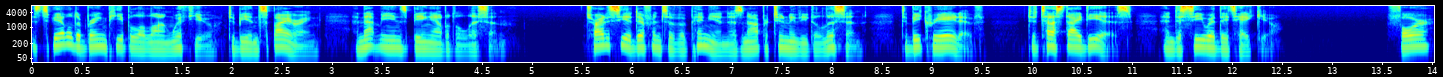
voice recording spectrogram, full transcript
is to be able to bring people along with you, to be inspiring, and that means being able to listen. Try to see a difference of opinion as an opportunity to listen to be creative, to test ideas, and to see where they take you. 4.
